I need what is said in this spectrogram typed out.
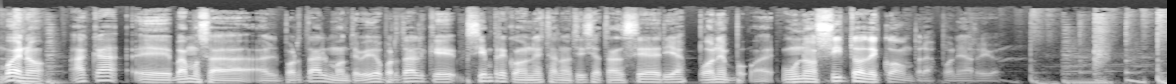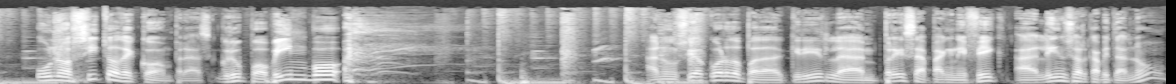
Bueno, acá eh, vamos al portal, Montevideo Portal, que siempre con estas noticias tan serias pone po- un osito de compras, pone arriba. Un osito de compras. Grupo Bimbo anunció acuerdo para adquirir la empresa Magnific a Linsor Capital. No.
